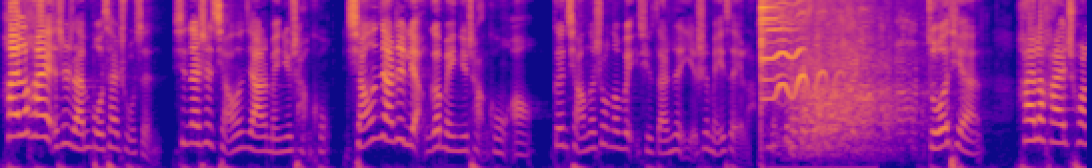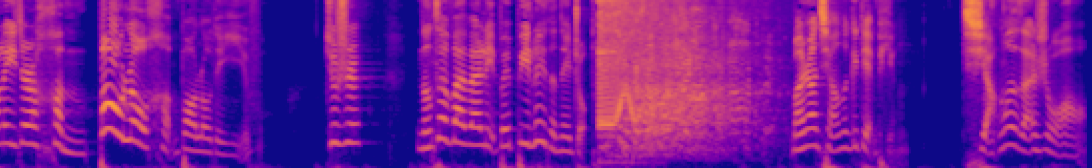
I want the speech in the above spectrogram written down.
嗨了嗨也是咱菠菜出身，现在是强子家的美女场控。强子家这两个美女场控啊，跟强子受那委屈，咱这也是没谁了。昨天嗨了嗨穿了一件很暴露、很暴露的衣服，就是。能在 YY 里被避类的那种，完让强子给点评。强子，咱说啊，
